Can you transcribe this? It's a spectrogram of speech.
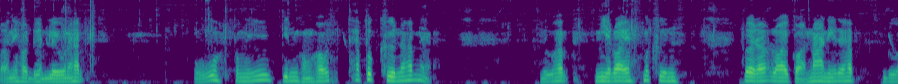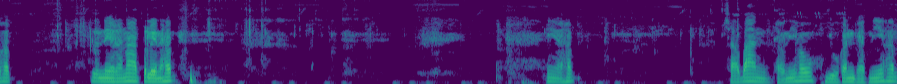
ตอนนี้เขาเดินเร็วนะครับโอ้ตรงนี้กินของเขาแทบทุกคืนนะครับเนี่ย ดูครับ มีรอยเมื่อคืนด้วยแล้วรอยก่อนหน้านี้ด้วยครับ ดูครับระเนระนาดไปเลยนะครับ นี่นะครับ ชาวบ้านแถวนี้เขาอยู่กันแบบนี้ครับ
